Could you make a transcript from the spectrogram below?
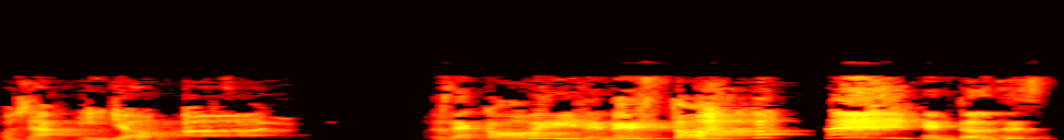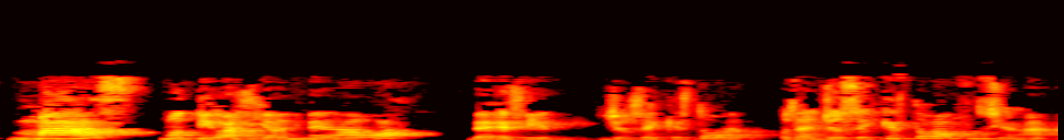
O sea, y yo, o sea, ¿cómo me dicen esto? Entonces, más motivación me daba de decir, yo sé que esto va, o sea, yo sé que esto va a funcionar.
